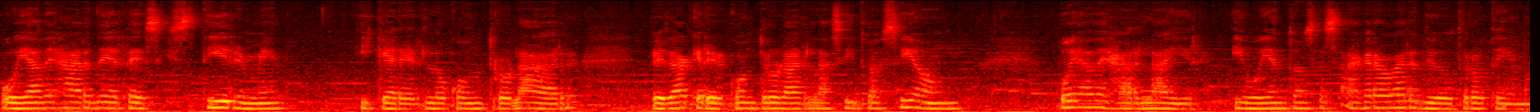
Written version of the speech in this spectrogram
voy a dejar de resistirme y quererlo controlar ¿verdad? querer controlar la situación, voy a dejarla ir y voy entonces a grabar de otro tema.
